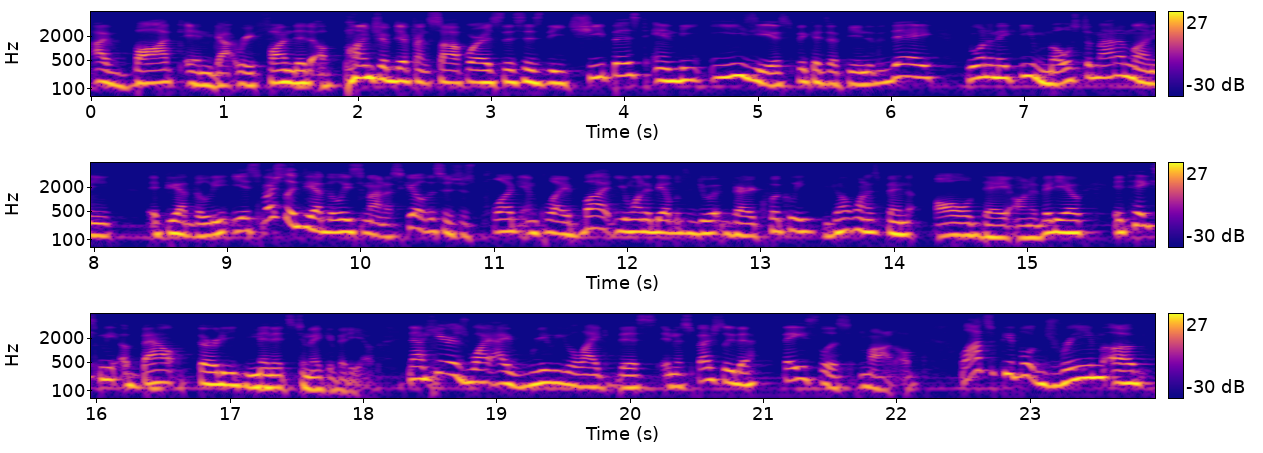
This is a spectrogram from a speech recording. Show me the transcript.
I've bought and got refunded a bunch of different softwares. This is the cheapest and the easiest because at the end of the day, you want to make the most amount of money if you have the least, especially if you have the least amount of skill, this is just plug and play, but you want to be able to do it very quickly. You don't want to spend all day on a video. It takes me about 30 minutes to make a video. Now, here's why I really like this, and especially the faceless model. Lots of people dream of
